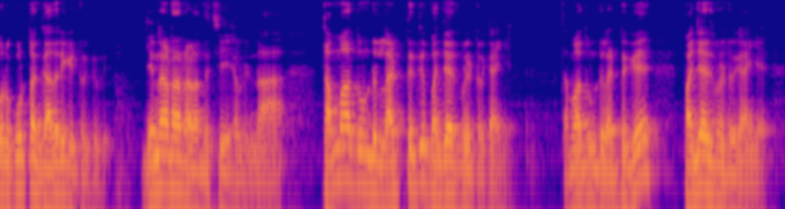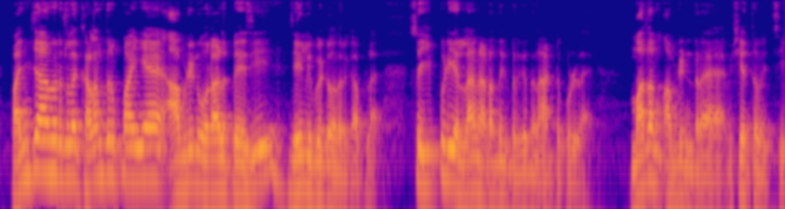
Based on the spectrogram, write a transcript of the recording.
ஒரு கூட்டம் கதறிக்கிட்டு இருக்குது. என்னடா நடந்துச்சு அப்படின்னா தம்மா துண்டு லட்டுக்கு பஞ்சாயத்து பண்ணிகிட்ருக்காங்க இருக்காங்க. துண்டு லட்டுக்கு பஞ்சாயத்து பண்ணிட்டு இருக்காங்க. பஞ்சாமிரத்தில் கலந்துருப்பாங்க அப்படின்னு ஒரு ஆள் பேசி ஜெயிலுக்கு போயிட்டு வந்திருக்காப்புல. ஸோ இப்படியெல்லாம் நடந்துக்கிட்டு இருக்குது நாட்டுக்குள்ளே. மதம் அப்படின்ற விஷயத்தை வச்சு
